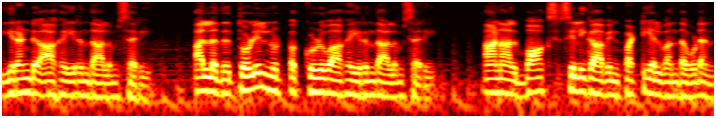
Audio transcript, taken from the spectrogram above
இரண்டு ஆக இருந்தாலும் சரி அல்லது தொழில்நுட்பக் குழுவாக இருந்தாலும் சரி. ஆனால் பாக்ஸ் சிலிகாவின் பட்டியல் வந்தவுடன்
